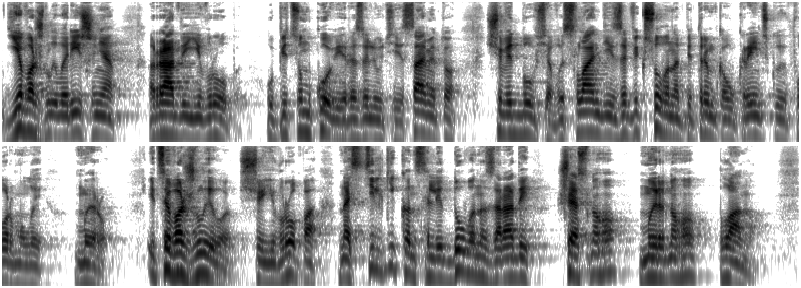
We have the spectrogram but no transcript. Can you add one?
Є важливе рішення Ради Європи. У підсумковій резолюції саміту, що відбувся в Ісландії, зафіксована підтримка української формули миру. І це важливо, що Європа настільки консолідована заради чесного мирного плану.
